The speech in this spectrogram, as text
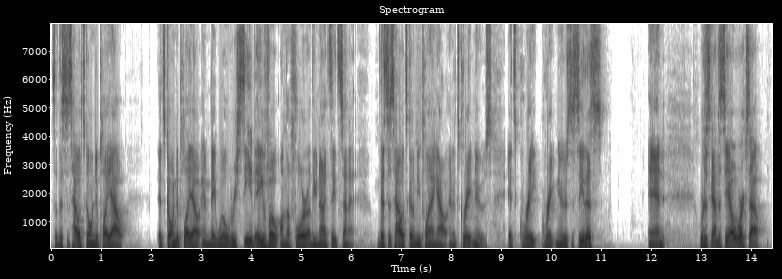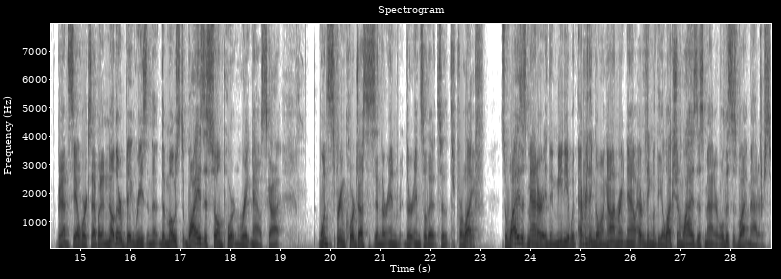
said, this is how it's going to play out. It's going to play out, and they will receive a vote on the floor of the United States Senate. This is how it's going to be playing out, and it's great news. It's great, great news to see this. And we're just going to have to see how it works out. We're going to have to see how it works out. But another big reason, the, the most, why is this so important right now, Scott? Once the Supreme Court justices in, they're in, they're in so that to, for life. So why does this matter in the media with everything going on right now, everything with the election? Why does this matter? Well, this is why it matters.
